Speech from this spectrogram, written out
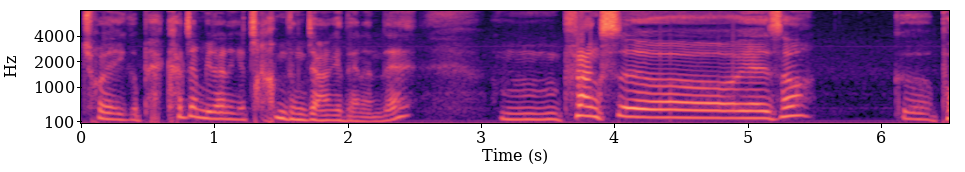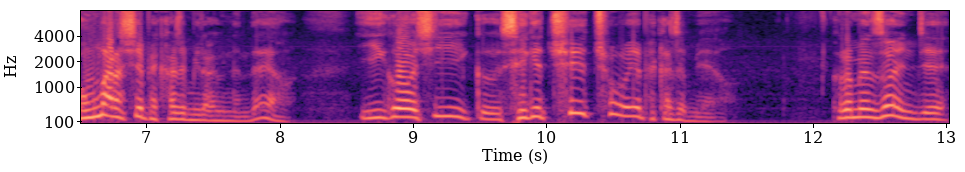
초에 그 백화점이라는 게 처음 등장하게 되는데 음, 프랑스에서 그 봉마르시의 백화점이라고 있는데요. 이것이 그 세계 최초의 백화점이에요. 그러면서 이제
